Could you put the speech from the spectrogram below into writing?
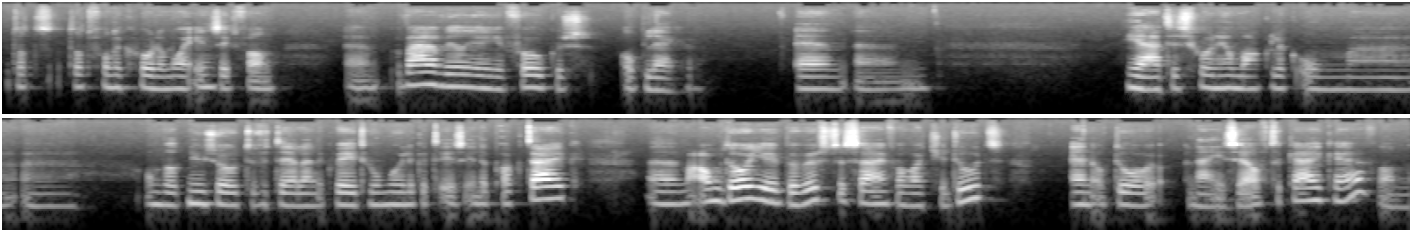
dat, dat vond ik gewoon een mooi inzicht van ehm, waar wil je je focus op leggen. En ehm, ja, het is gewoon heel makkelijk om, uh, uh, om dat nu zo te vertellen. En ik weet hoe moeilijk het is in de praktijk. Maar om door je bewust te zijn van wat je doet. En ook door naar jezelf te kijken. Hè, van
